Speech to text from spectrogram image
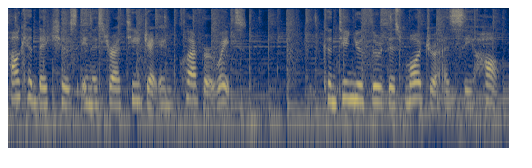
How can they choose in a strategic and clever ways? Continue through this module and see how.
